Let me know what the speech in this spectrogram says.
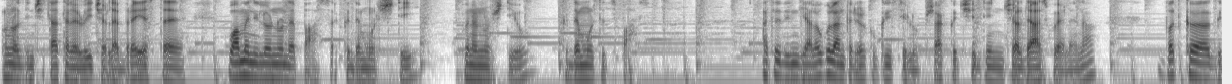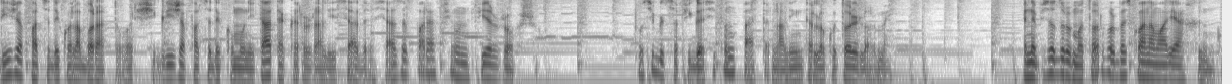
Unul din citatele lui celebre este Oamenilor nu le pasă cât de mult știi, până nu știu cât de mult îți pasă. Atât din dialogul anterior cu Cristi Lupșa, cât și din cel de azi cu Elena, văd că grija față de colaboratori și grija față de comunitatea cărora li se adresează pare a fi un fir roșu. Posibil să fi găsit un pattern al interlocutorilor mei. În episodul următor vorbesc cu Ana Maria Hângu,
